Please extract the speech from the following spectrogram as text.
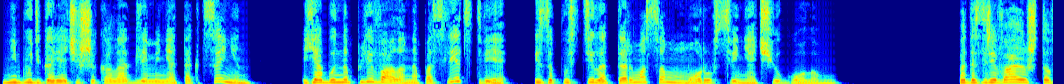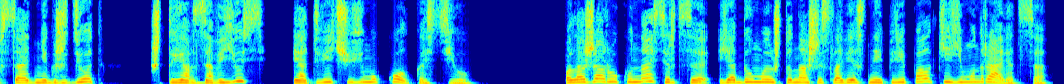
Не будь горячий шоколад для меня так ценен, я бы наплевала на последствия и запустила термосом Мору в свинячью голову. Подозреваю, что всадник ждет, что я взовьюсь и отвечу ему колкостью. Положа руку на сердце, я думаю, что наши словесные перепалки ему нравятся.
